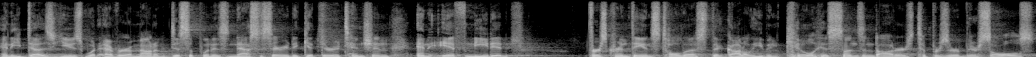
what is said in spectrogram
and he does use whatever amount of discipline is necessary to get their attention. And if needed, 1 Corinthians told us that God will even kill his sons and daughters to preserve their souls.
